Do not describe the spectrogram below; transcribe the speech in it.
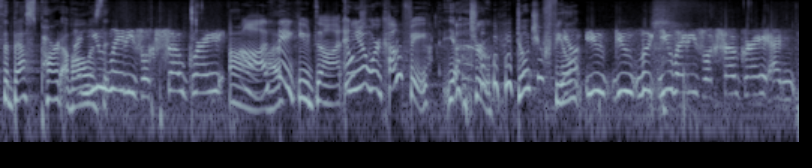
the best part of all and you that, ladies look so great. Aw, thank you, Dawn. And you know, we're comfy. yeah, true. Don't you feel Yeah, you you look you ladies look so great, and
